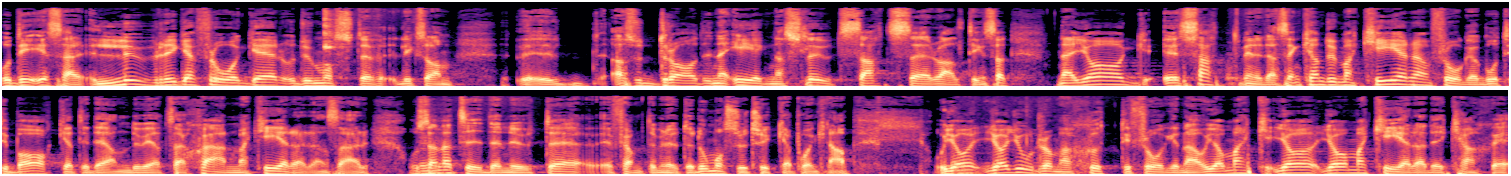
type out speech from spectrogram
och det är så här luriga frågor och du måste liksom eh, alltså dra dina egna slutsatser och allting. Så att när jag eh, satt med det där, sen kan du markera en fråga och gå tillbaka till den, du vet så här, stjärnmarkera den så här. Och sen när tiden är ute, eh, 50 minuter, då måste du trycka på en knapp. Och jag, jag gjorde de här 70 frågorna och jag, mark jag, jag markerade kanske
